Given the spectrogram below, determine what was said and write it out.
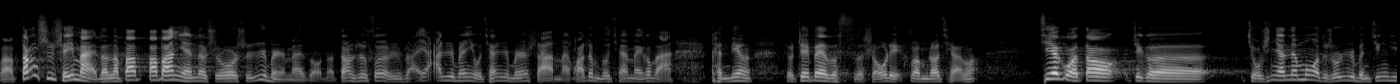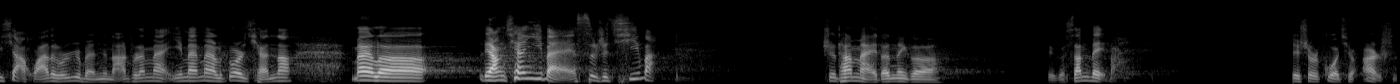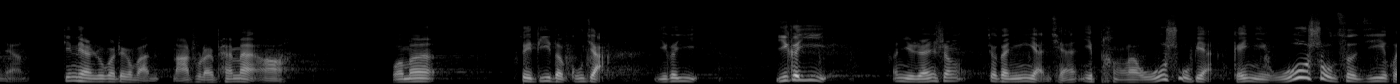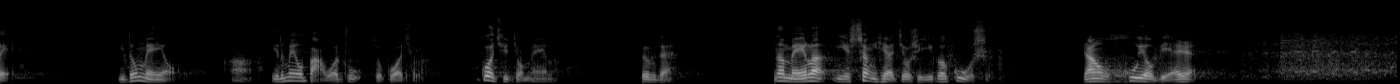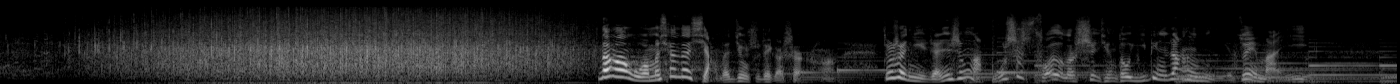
啊，当时谁买的呢？八八八年的时候是日本人买走的。当时所有人说：“哎呀，日本人有钱，日本人傻，买花这么多钱买个碗，肯定就这辈子死手里赚不着钱了。”结果到这个九十年代末的时候，日本经济下滑的时候，日本人就拿出来卖，一卖卖了多少钱呢？卖了两千一百四十七万，是他买的那个这个三倍吧。这事儿过去二十年了。今天如果这个碗拿出来拍卖啊，我们最低的估价一个亿，一个亿，那你人生就在你眼前，你捧了无数遍，给你无数次机会，你都没有，啊，你都没有把握住，就过去了，过去就没了，对不对？那没了，你剩下就是一个故事，然后忽悠别人。那么我们现在想的就是这个事儿哈，就是你人生啊，不是所有的事情都一定让你最满意，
